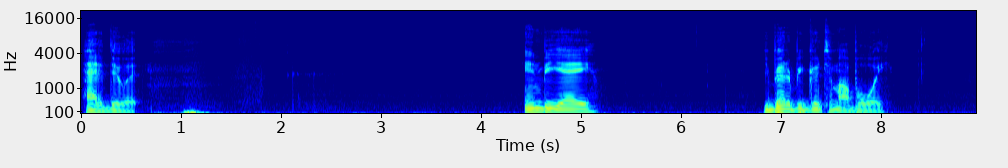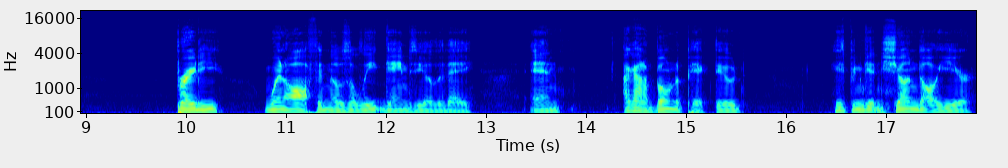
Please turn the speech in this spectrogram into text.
Had to do it. NBA, you better be good to my boy. Brady went off in those elite games the other day, and I got a bone to pick, dude. He's been getting shunned all year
